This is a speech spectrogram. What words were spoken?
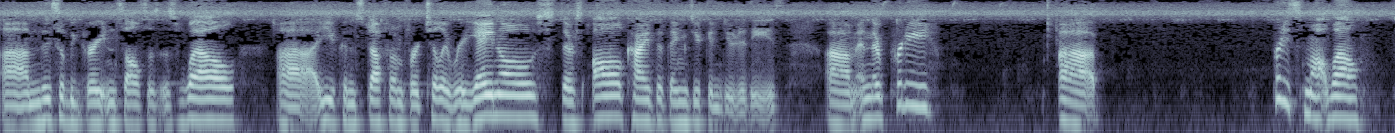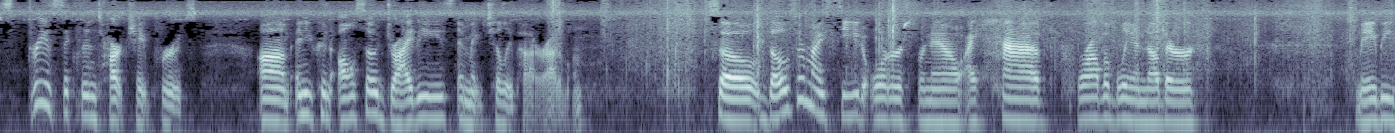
Um, these will be great in salsas as well. Uh, you can stuff them for chili rellenos. There's all kinds of things you can do to these. Um, and they're pretty, uh, pretty small. Well, three to six inch heart shaped fruits. Um, and you can also dry these and make chili powder out of them. So those are my seed orders for now. I have probably another maybe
